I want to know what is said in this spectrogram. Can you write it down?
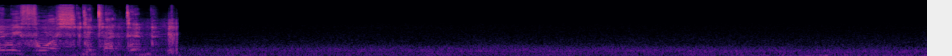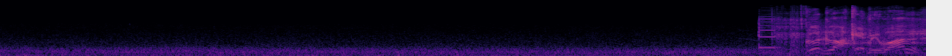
Enemy force detected. Good luck, everyone.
